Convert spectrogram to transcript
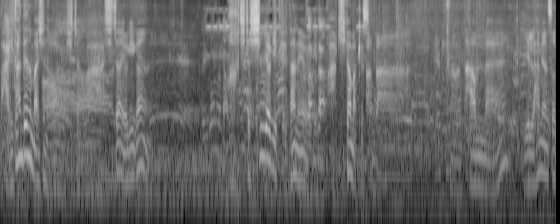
말도 안 되는 맛이 나와요. 진짜 와 진짜 여기가 나. 아, 진짜 실력이 대단해요. 여기는 아, 기가 막혔습니다. 나 이렇게 나 다음 날 일하면서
